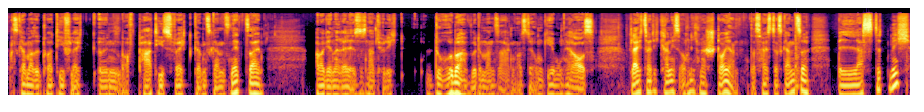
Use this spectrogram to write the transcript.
Das kann mal situativ vielleicht auf Partys vielleicht ganz, ganz nett sein. Aber generell ist es natürlich drüber, würde man sagen, aus der Umgebung heraus. Gleichzeitig kann ich es auch nicht mehr steuern. Das heißt, das Ganze belastet mich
